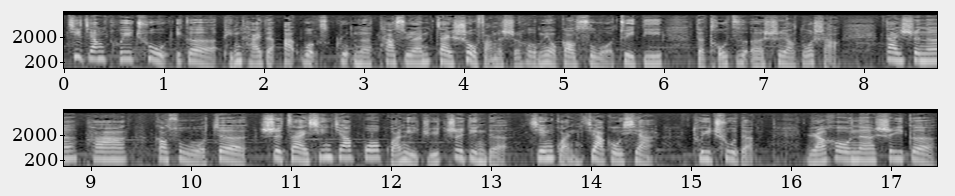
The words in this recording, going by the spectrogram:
即将推出一个平台的 Artworks Group 呢，他虽然在受访的时候没有告诉我最低的投资额是要多少，但是呢，他告诉我这是在新加坡管理局制定的监管架构下推出的。然后呢，是一个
